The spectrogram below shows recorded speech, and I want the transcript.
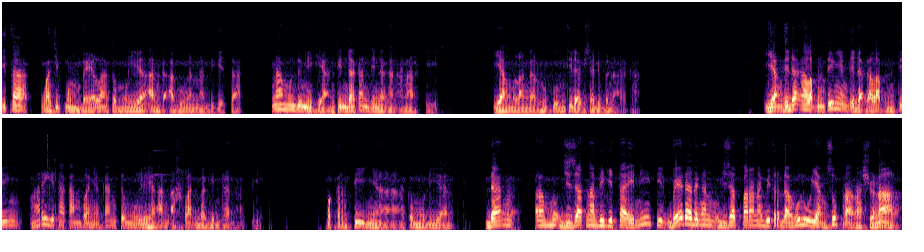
Kita wajib membela kemuliaan keagungan Nabi kita. Namun demikian, tindakan-tindakan anarkis yang melanggar hukum tidak bisa dibenarkan. Yang tidak kalah penting, yang tidak kalah penting, mari kita kampanyekan kemuliaan akhlak baginda Nabi. Pekertinya, kemudian dan uh, mukjizat Nabi kita ini beda dengan mukjizat para nabi terdahulu yang supra rasional.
